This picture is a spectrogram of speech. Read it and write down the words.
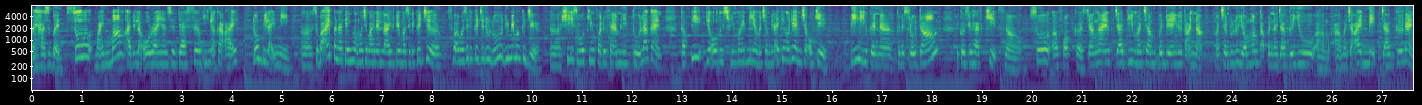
My husband. So, my mum adalah orang yang sentiasa ingatkan I, don't be like me. Uh, sebab I pernah tengok macam mana life dia masa dia kerja. Sebab masa dia kerja dulu, dia memang kerja. Uh, she is working for the family tu lah kan. Tapi, dia always remind me yang macam bila I tengok dia, I macam, okay, B you kena kena slow down because you have kids now. So uh, fokus. Jangan jadi macam benda yang you tak nak. Macam dulu your mom tak pernah jaga you um, uh, macam I maid jaga kan.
